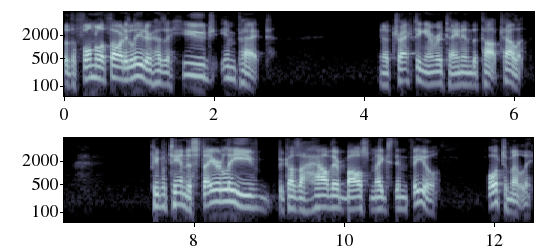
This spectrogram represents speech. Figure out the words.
But the formal authority leader has a huge impact in attracting and retaining the top talent people tend to stay or leave because of how their boss makes them feel ultimately.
